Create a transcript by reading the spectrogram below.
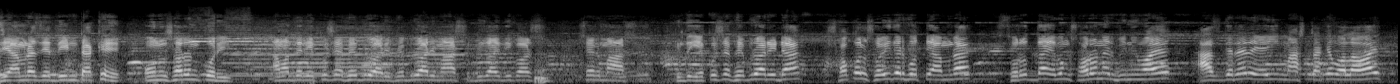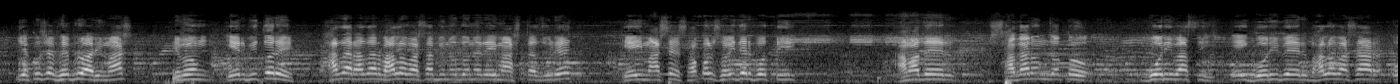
যে আমরা যে দিনটাকে অনুসরণ করি, আমাদের একুশে ফেব্রুয়ারি ফেব্রুয়ারি মাস, বিজয় দিবসের মাস। কিন্তু একুশে ফেব্রুয়ারিটা সকল শহীদের প্রতি আমরা শ্রদ্ধা এবং স্মরণের বিনিময়ে আজকের এই মাসটাকে বলা হয় একুশে ফেব্রুয়ারি মাস এবং এর ভিতরে হাজার হাজার ভালোবাসা বিনোদনের এই মাসটা জুড়ে এই মাসে সকল শহীদের প্রতি আমাদের সাধারণ যত গরিব আছি এই গরিবের ভালোবাসার ও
